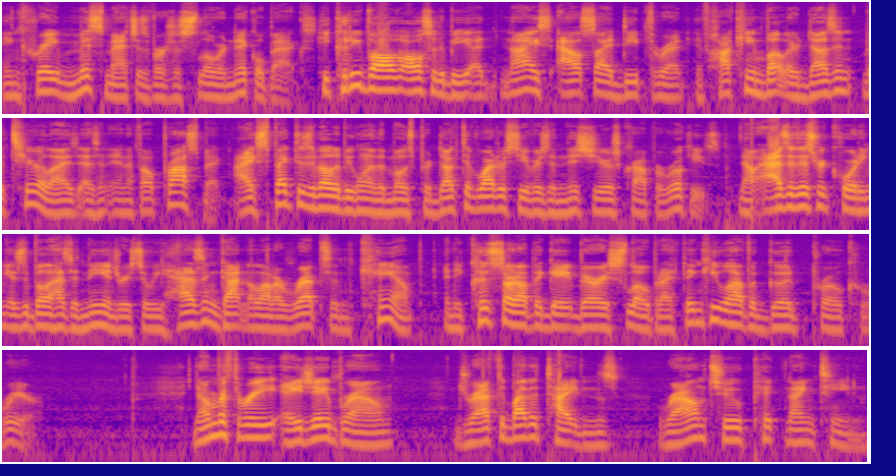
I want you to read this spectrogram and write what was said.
and create mismatches versus slower nickelbacks. He could evolve also to be a nice outside deep threat if Hakeem Butler doesn't materialize as an NFL prospect. I expect Isabella to be one of the most productive wide receivers in this year's crop of rookies. Now, as of this recording, Isabella has a knee injury, so he hasn't gotten a lot of reps in camp, and he could start out the gate very slow, but I think he will have a good pro career. Number three, AJ Brown, drafted by the Titans, round two, pick 19.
